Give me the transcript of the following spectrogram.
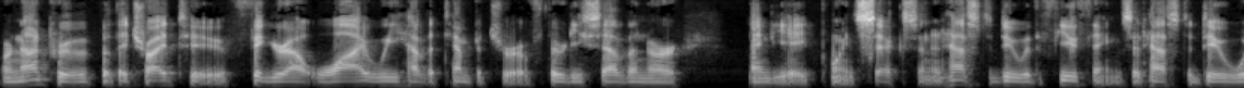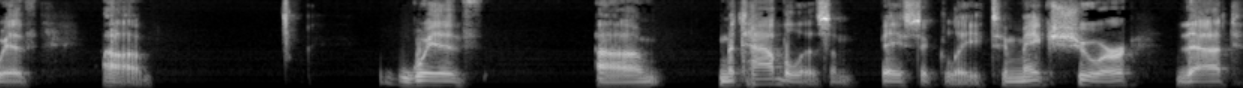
or not prove it, but they tried to figure out why we have a temperature of 37 or 98.6. And it has to do with a few things. It has to do with uh, with um, metabolism, basically, to make sure that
